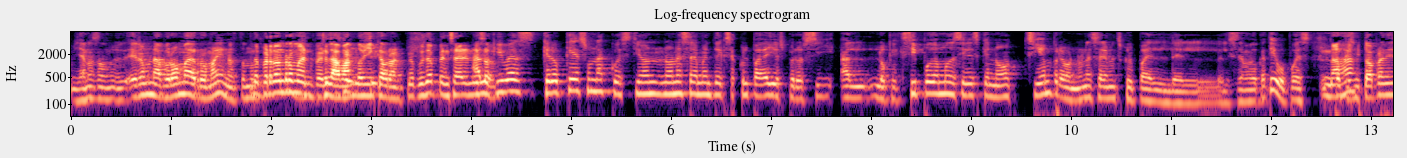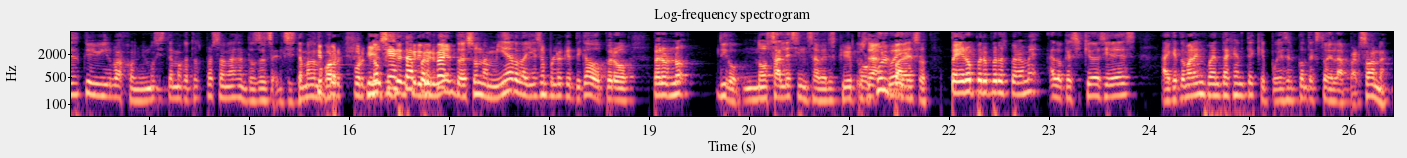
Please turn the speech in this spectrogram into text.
ya no son- Era una broma de Román y nos estamos. No, perdón, Román, pero Clavando sí, bien sí, cabrón. Me puse a pensar en A eso. lo que iba es, creo que es una cuestión, no necesariamente que sea culpa de ellos, pero sí, al- lo que sí podemos decir es que no siempre o no necesariamente es culpa del, del- del sistema educativo, pues. Ajá. Porque si tú aprendes a escribir bajo el mismo sistema que otras personas, entonces el sistema a lo Sí, mejor por- porque no que está perfecto, bien. es una mierda, yo siempre lo he criticado, pero, pero no, digo, no sale sin saber escribir O por sea, culpa güey. de eso. Pero, pero, pero, espérame, a lo que sí quiero decir es, hay que tomar en cuenta, gente, que puede ser contexto de la persona.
